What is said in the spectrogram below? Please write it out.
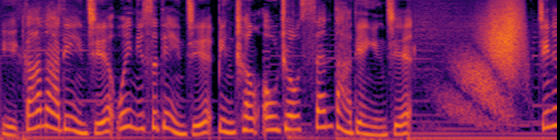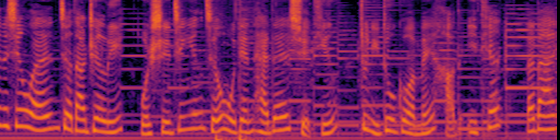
与戛纳电影节、威尼斯电影节并称欧洲三大电影节。今天的新闻就到这里，我是精英九五电台的雪婷，祝你度过美好的一天，拜拜。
